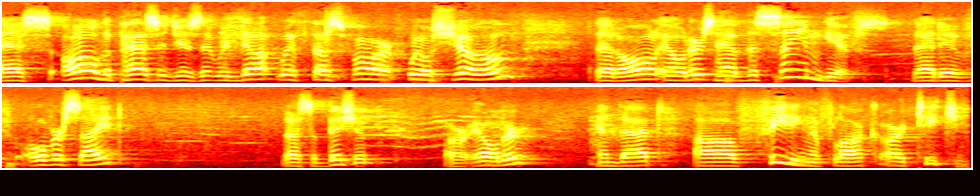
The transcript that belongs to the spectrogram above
As all the passages that we've dealt with thus far will show that all elders have the same gifts that of oversight, thus a bishop or elder, and that of feeding the flock or teaching.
